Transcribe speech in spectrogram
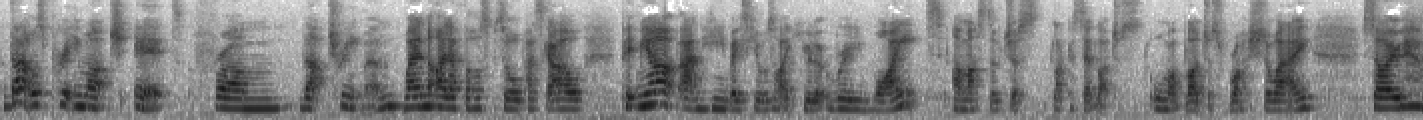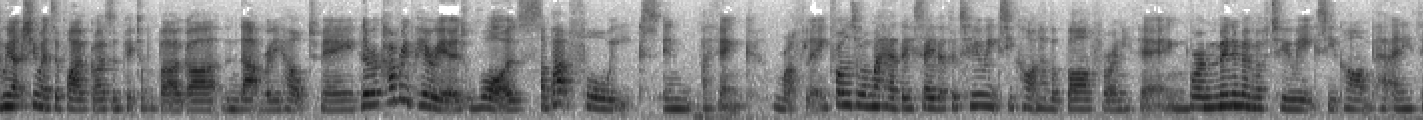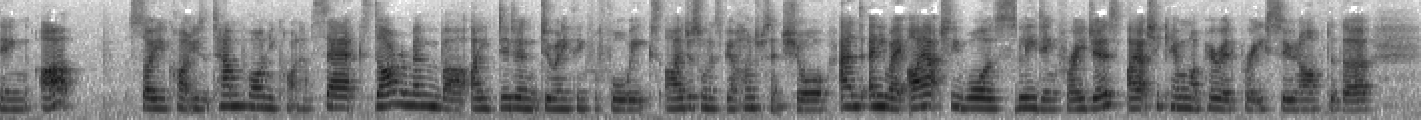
that was pretty much it from that treatment. When I left the hospital, Pascal picked me up and he basically was like, you look really white. I must have just, like I said, like just all my blood just rushed away. So we actually went to Five Guys and picked up a burger and that really helped me. The recovery period was about four weeks in, I think, roughly. From the top of my head, they say that for two weeks you can't have a bath or anything. For a minimum of two weeks, you can't put anything up so you can't use a tampon, you can't have sex. Do I remember I didn't do anything for four weeks. I just wanted to be 100% sure. And anyway, I actually was bleeding for ages. I actually came on my period pretty soon after the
